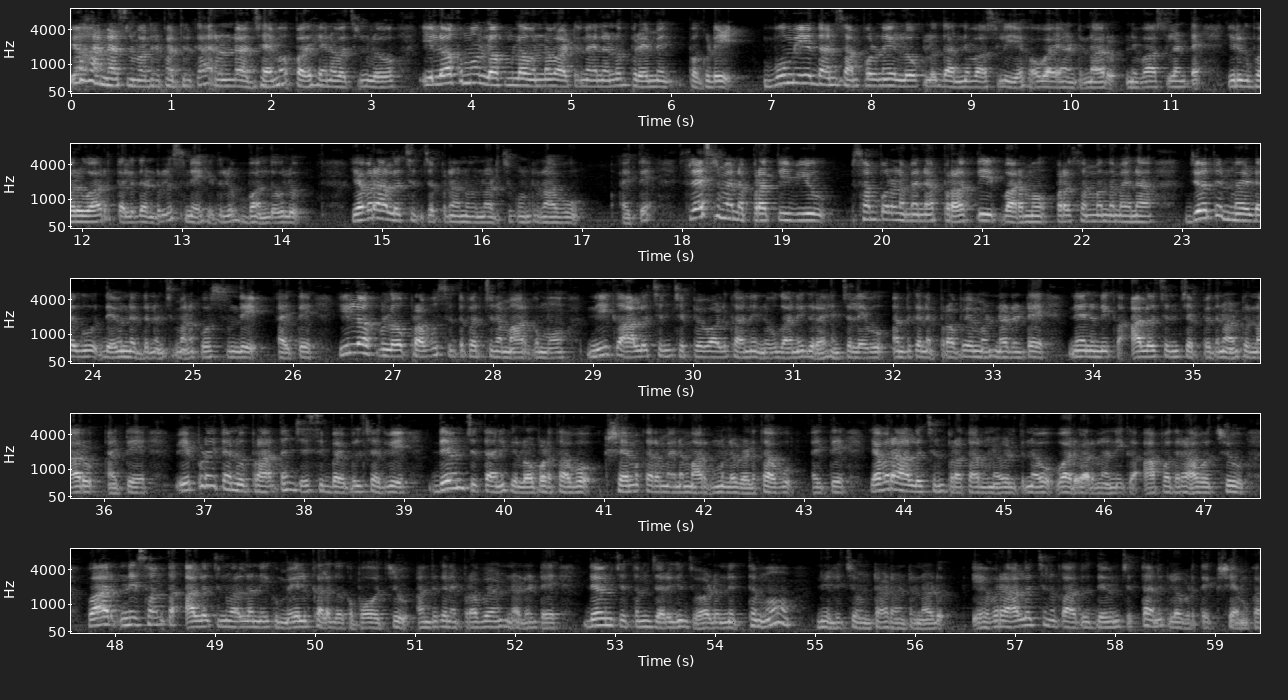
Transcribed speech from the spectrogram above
యోహాన్ రాసిన మొదటి పత్రిక రెండో అధ్యాయము పదిహేను వచనంలో ఈ లోకము లోకంలో ఉన్న వాటినైనాను ప్రేమింపకుడి. భూమి దాని సంపూర్ణ లోకులు దాని నివాసులు యెహోవాయే అంటున్నారు. నివాసులు అంటే ఇరుగు తల్లిదండ్రులు స్నేహితులు బంధువులు. ఎవరు ఆలోచన చెప్పిన నువ్వు నడుచుకుంటున్నావు? అయితే శ్రేష్టమైన ప్రతి వ్యూ సంపూర్ణమైన ప్రతి వరము ప్రసంబంధమైన జ్యోతిర్మయుడగు దేవుని ఎద్దు నుంచి మనకు వస్తుంది. అయితే ఈ లోకంలో ప్రభు సిద్ధపరిచిన మార్గము నీకు ఆలోచన చెప్పేవాళ్ళు కానీ నువ్వు కానీ గ్రహించలేవు. అందుకనే ప్రభు ఏమంటున్నాడంటే నేను నీకు ఆలోచన చెప్పేదని అంటున్నారు. అయితే ఎప్పుడైతే నువ్వు ప్రార్థన చేసి బైబిల్ చదివి దేవుని చిత్తానికి లోపడతావో క్షేమకరమైన మార్గంలో వెళతావు. అయితే ఎవరి ఆలోచన ప్రకారం వెళుతున్నావో? వారి వలన నీకు ఆపద రావచ్చు. వారి నీ సొంత ఆలోచన వల్ల నీకు మేలు కలగకపోవచ్చు. అందుకనే ప్రభు ఏమంటున్నాడంటే దేవుని చిత్తం జరిగించేవాడు నిత్యము నిలిచి ఉంటాడు అంటున్నాడు. ఎవరి ఆలోచన కాదు దేవుని చిత్తానికి లోబడితే క్షేమకరం.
